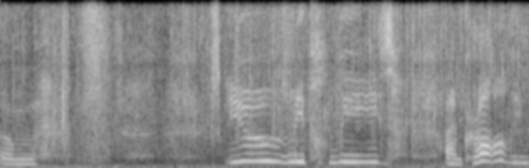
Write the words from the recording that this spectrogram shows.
Um, excuse me, please. I'm crawling.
